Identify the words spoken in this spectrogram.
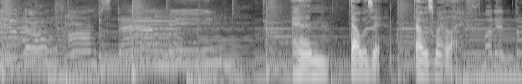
you don't understand me. And that was it. That was my life.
